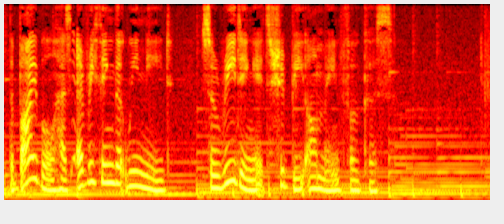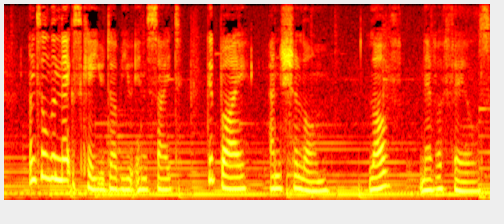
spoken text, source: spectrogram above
The Bible has everything that we need, so reading it should be our main focus. Until the next KUW Insight, goodbye and shalom. Love never fails.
